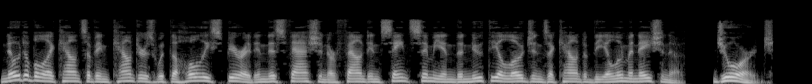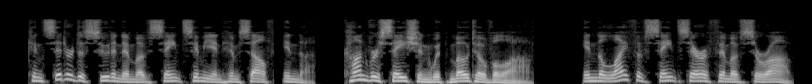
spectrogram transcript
Notable accounts of encounters with the Holy Spirit in this fashion are found in Saint Simeon the New Theologian's account of the illumination of George, considered a pseudonym of Saint Simeon himself, in the Conversation with Motovilov, in the life of Saint Seraphim of Sarov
